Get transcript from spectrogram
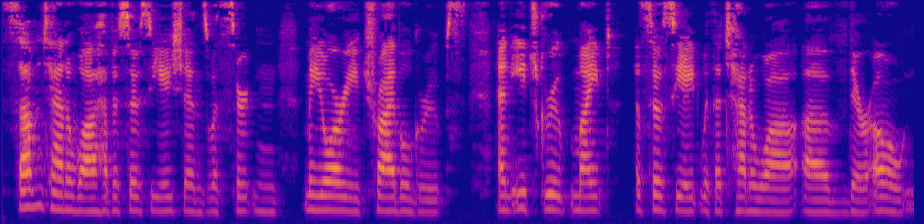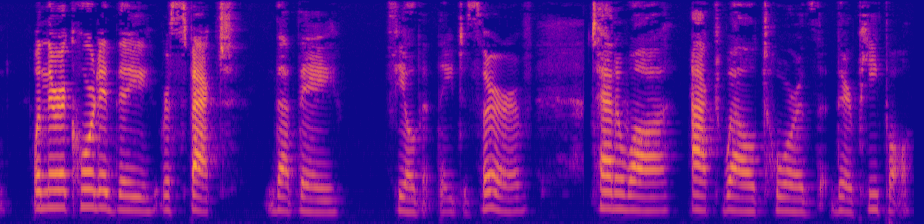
Some tanawa have associations with certain Maori tribal groups, and each group might associate with a tanawa of their own. When they're accorded the respect that they feel that they deserve, tanawa act well towards their people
